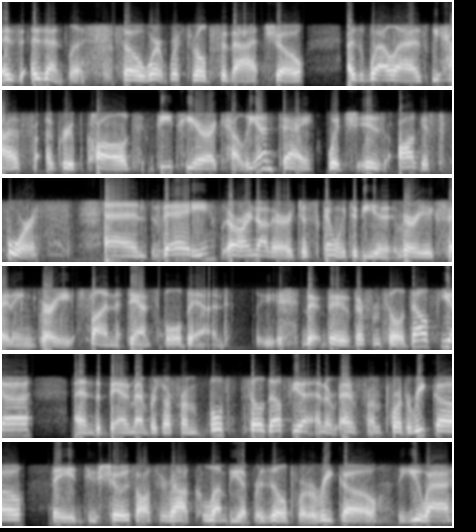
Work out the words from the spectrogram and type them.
is, is endless. So we're we're thrilled for that show. As well as we have a group called De Tierra Caliente, which is August 4th and they are another just going to be a very exciting, very fun danceable band. They're from Philadelphia, and the band members are from both Philadelphia and, and from Puerto Rico. They do shows all throughout Colombia, Brazil, Puerto Rico, the U.S.,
